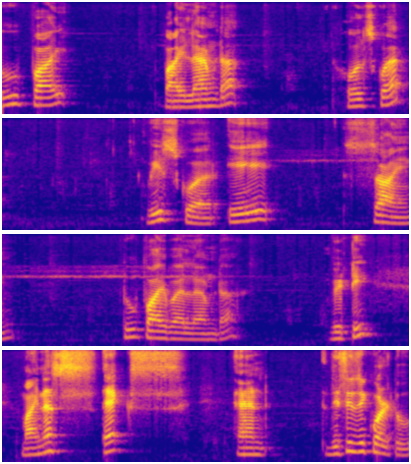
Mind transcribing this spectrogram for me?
2 pi by lambda whole square v square a sine 2 pi by lambda vt minus x and this is equal to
